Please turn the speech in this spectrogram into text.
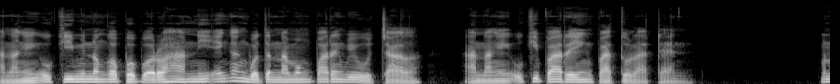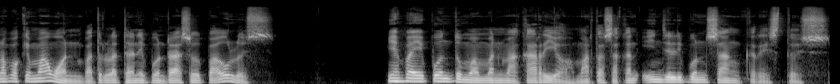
ananging ugi minangka bapa rohani ingkang boten namung paring piwucal ananging ugi paring patuladan. Menapa kemawon patuladanipun Rasul Paulus? Piyambakipun tumaman makarya martosaken Injilipun Sang Kristus.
